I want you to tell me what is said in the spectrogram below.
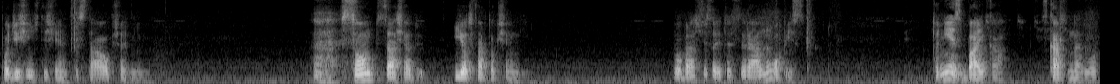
po dziesięć tysięcy stało przed nim. Sąd zasiadł i otwarto księgi. Wyobraźcie sobie, to jest realny opis. To nie jest bajka z Cartoon Network.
